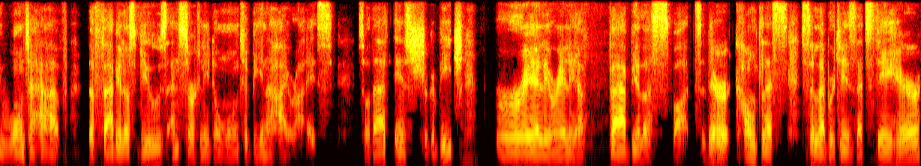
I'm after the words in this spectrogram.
you want to have the fabulous views and certainly don't want to be in a high rise. So that is Sugar Beach. Really, really a fabulous spot. There are countless celebrities that stay here.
